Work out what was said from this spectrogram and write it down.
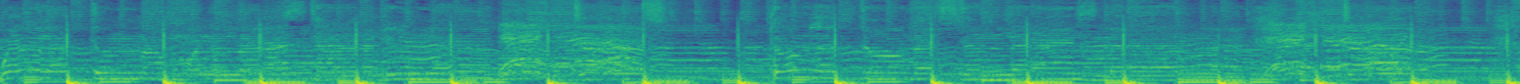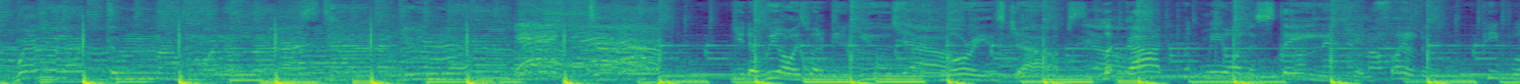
When let them know when the last time you know. Like that. Don't let them mess in lanes, man. Like that. When let them know when the last time you know. Like that. You know, we always want to be used for glorious jobs. Look, God put me on the stage in front of the people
